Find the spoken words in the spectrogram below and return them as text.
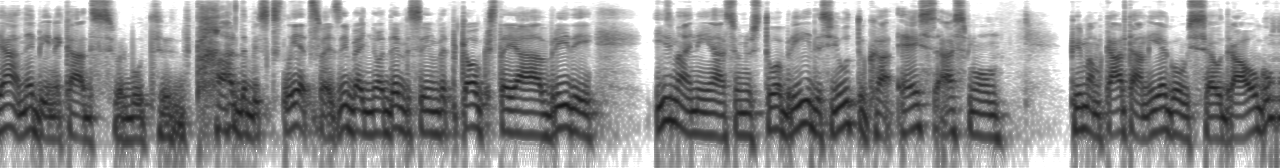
jā, nebija nekādas varbūt pārdabiskas lietas vai zibeņi no debesīm, bet kaut kas tajā brīdī izmainījās. Un uz to brīdi es jūtu, ka es esmu pirmām kārtām ieguvis sev draugu,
